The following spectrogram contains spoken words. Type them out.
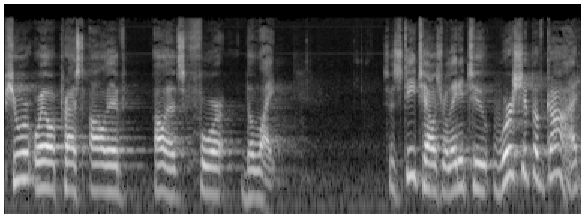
pure oil pressed olive, olives for the light. So it's details related to worship of God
